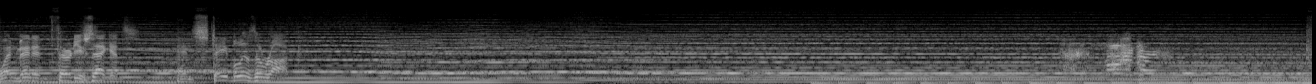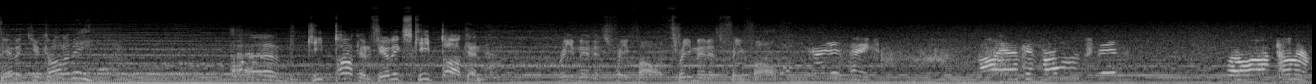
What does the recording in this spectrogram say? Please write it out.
One minute, 30 seconds, and stable as a rock. Felix, you calling me? Uh, keep talking, Felix, keep talking. Three minutes free fall, three minutes free fall. Anything. I have been following spin for a long time.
